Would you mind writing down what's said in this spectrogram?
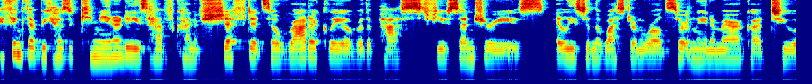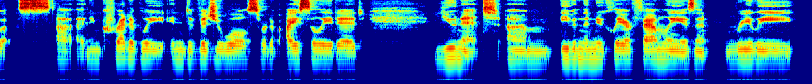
i think that because communities have kind of shifted so radically over the past few centuries at least in the western world certainly in america to a, an incredibly individual sort of isolated unit um, even the nuclear family isn't really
